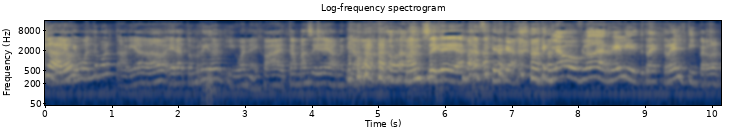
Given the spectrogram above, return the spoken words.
Claro. Sabía que Voldemort había dado, era Tom Riddle. Y bueno, dijo, ah, esta mansa idea, me clavó. Mansa idea. Mansa idea. Me clavo Floda Relti, Re- Relti, perdón.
